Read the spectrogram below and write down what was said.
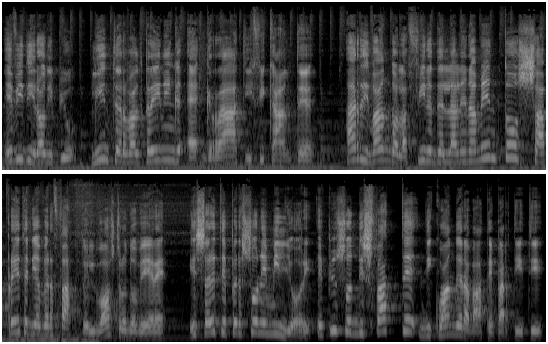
E vi dirò di più, l'interval training è gratificante. Arrivando alla fine dell'allenamento saprete di aver fatto il vostro dovere e sarete persone migliori e più soddisfatte di quando eravate partiti.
